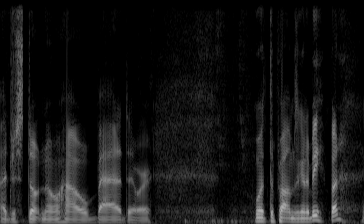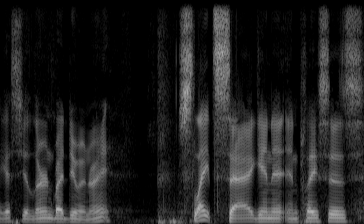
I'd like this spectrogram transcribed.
I just don't know how bad or what the problem's gonna be, but I guess you learn by doing, right? Slight sag in it in places.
